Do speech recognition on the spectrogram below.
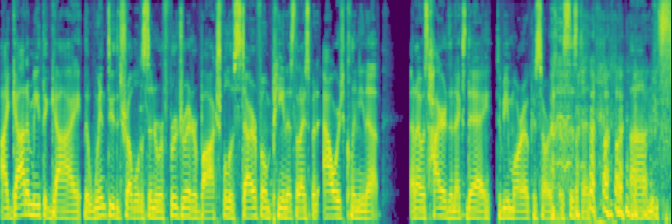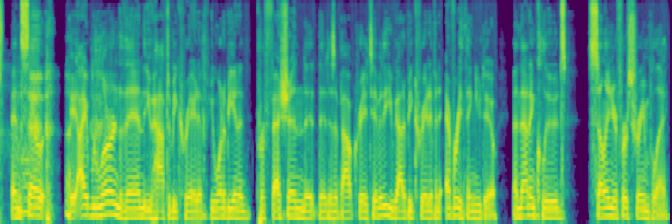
I got to meet the guy that went through the trouble to send a refrigerator box full of styrofoam peanuts that I spent hours cleaning up. And I was hired the next day to be Mario Kassar's assistant. Um, and so I learned then that you have to be creative. If you want to be in a profession that, that is about creativity, you got to be creative in everything you do. And that includes selling your first screenplay.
